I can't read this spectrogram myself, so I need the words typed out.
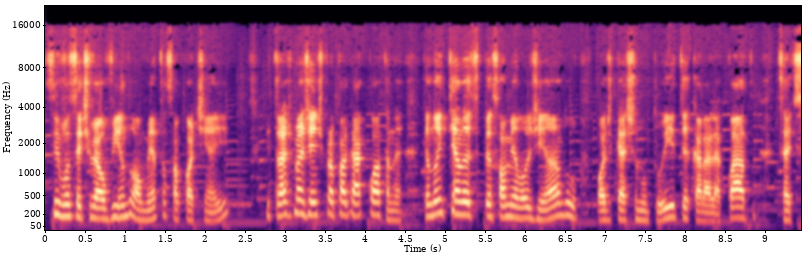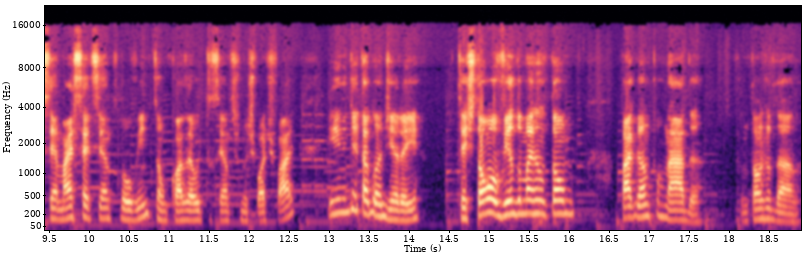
Se você estiver ouvindo, aumenta sua cotinha aí e traz mais gente para pagar a cota, né? Eu não entendo esse pessoal me elogiando, podcast no Twitter, caralho, a 4, 700, mais 700 ouvintes, são quase 800 no Spotify, e ninguém tá dando dinheiro aí. Vocês estão ouvindo, mas não estão pagando por nada, não estão ajudando.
